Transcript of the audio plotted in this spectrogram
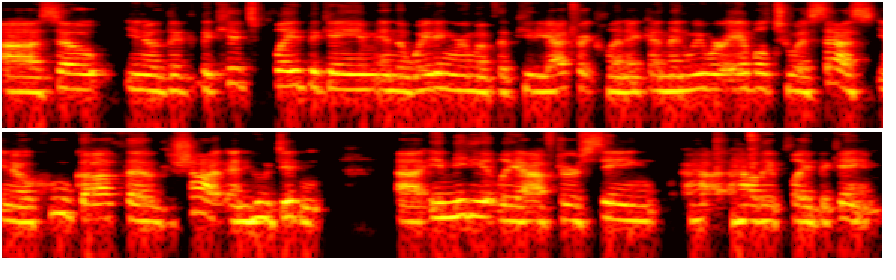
Uh, so, you know, the, the kids played the game in the waiting room of the pediatric clinic, and then we were able to assess, you know, who got the shot and who didn't uh, immediately after seeing how they played the game.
